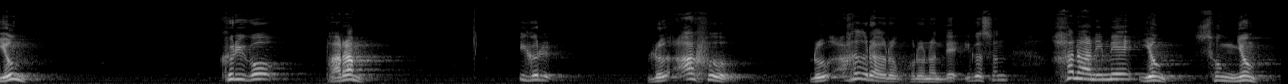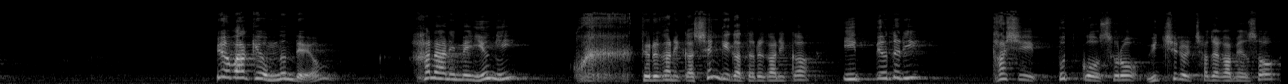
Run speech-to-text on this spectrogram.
영, 그리고 바람 이걸 르아흐 르아흐라고 그러는데 이것은 하나님의 영 성령 뼈밖에 없는데요. 하나님의 영이 확 들어가니까 생기가 들어가니까 이 뼈들이 다시 붙고 서로 위치를 찾아가면서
